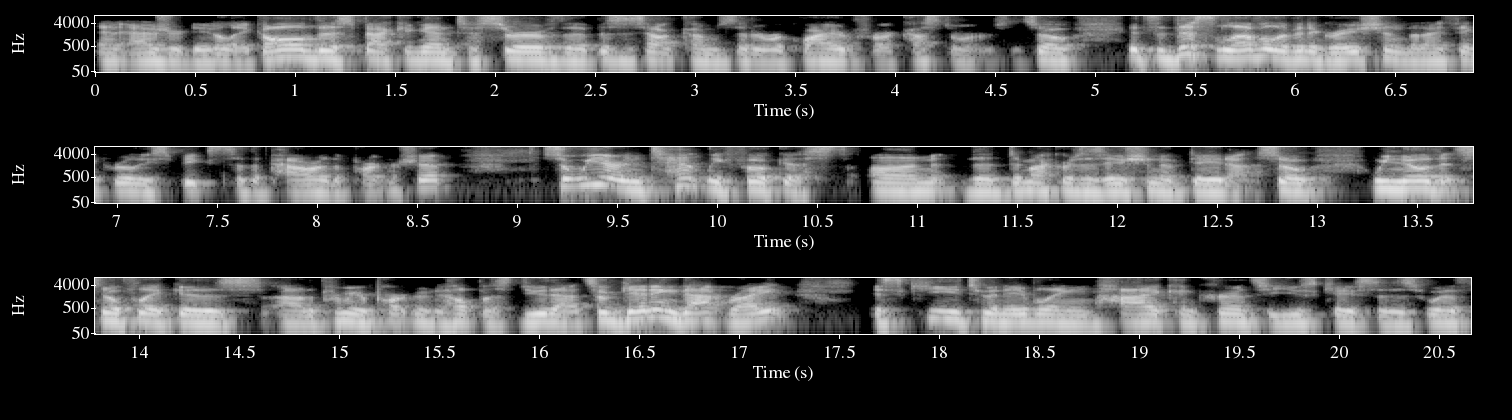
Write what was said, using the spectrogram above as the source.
and Azure Data Lake. All of this back again to serve the business outcomes that are required for our customers. And so it's this level of integration that I think really speaks to the power of the partnership. So we are intently focused on the democratization of data. So we know that Snowflake is uh, the premier partner to help us do that. So getting that right is key to enabling high concurrency use cases with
